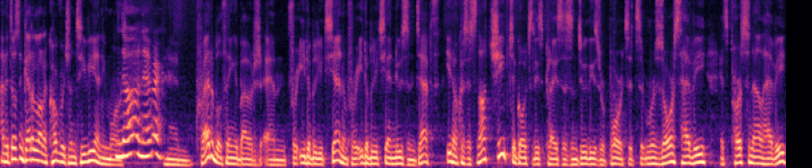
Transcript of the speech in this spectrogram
and it doesn't get a lot of coverage on TV anymore. No, never. Um, incredible thing about um, for EWTN and for EWTN News in Depth, you know, because it's not cheap to go to these places and do these reports. It's resource heavy, it's personnel heavy.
